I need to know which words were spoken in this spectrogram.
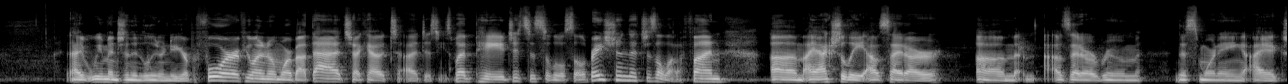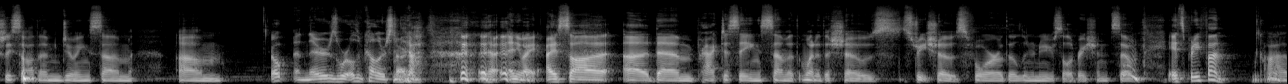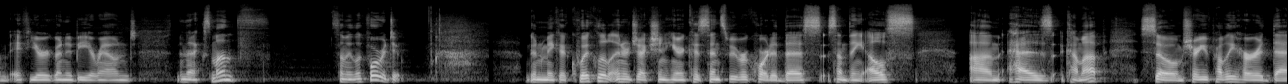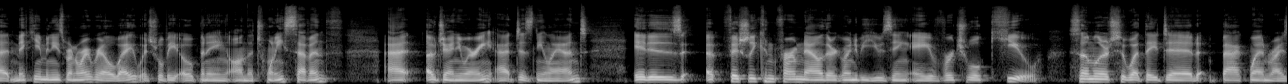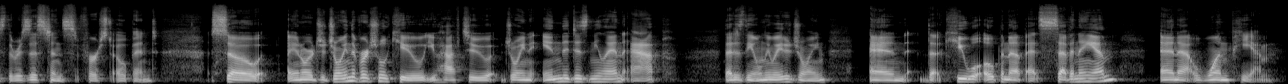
I, we mentioned the Lunar New Year before. If you want to know more about that, check out uh, Disney's webpage. It's just a little celebration that's just a lot of fun. Um, I actually outside our um, outside our room this morning, I actually saw them doing some. Um, Oh, and there's World of Color starting. yeah. Anyway, I saw uh, them practicing some of the, one of the shows, street shows for the Lunar New Year celebration. So it's pretty fun. Um, if you're going to be around the next month, something to look forward to. I'm going to make a quick little interjection here because since we recorded this, something else um, has come up. So I'm sure you've probably heard that Mickey and Minnie's Runaway Railway, which will be opening on the 27th at, of January at Disneyland, it is officially confirmed now they're going to be using a virtual queue, similar to what they did back when Rise of the Resistance first opened. So, in order to join the virtual queue, you have to join in the Disneyland app. That is the only way to join. And the queue will open up at 7 a.m. and at 1 p.m.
